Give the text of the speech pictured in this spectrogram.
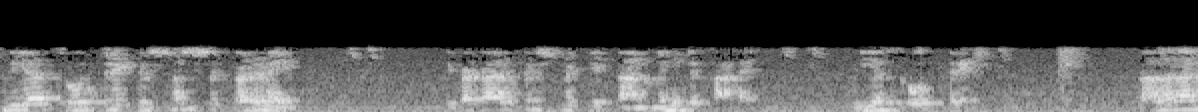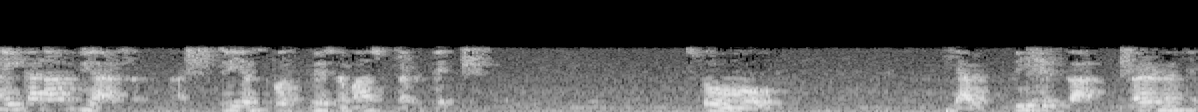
प्रिय श्रोत्रे टीकाकार कृष्ण के कान में ही लिखा है प्रिय श्रोत्रे राधा रानी का नाम भी आ सकता है प्रिय श्रोत्रे समास करते तो क्या प्रिय का कर्ण है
